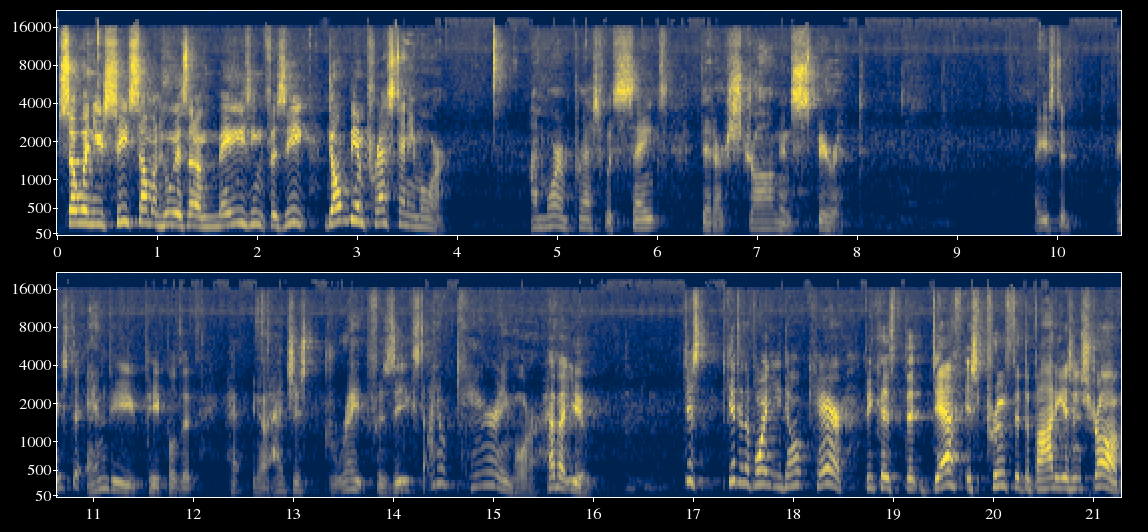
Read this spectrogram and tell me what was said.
So when you see someone who is an amazing physique, don't be impressed anymore. I'm more impressed with saints that are strong in spirit. I used to, I used to envy people that had, you know, had just great physiques. I don't care anymore. How about you? Just get to the point you don't care because the death is proof that the body isn't strong.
